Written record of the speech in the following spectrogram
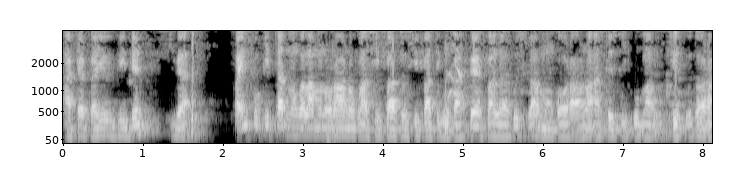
ada bayu bidin, enggak. Fain fukitat mongko ora ana apa sifatu sifat iku kabeh falahus la mongko ora ana adus iku maujud utawa ora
